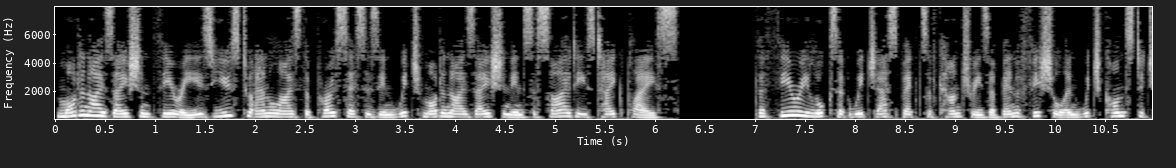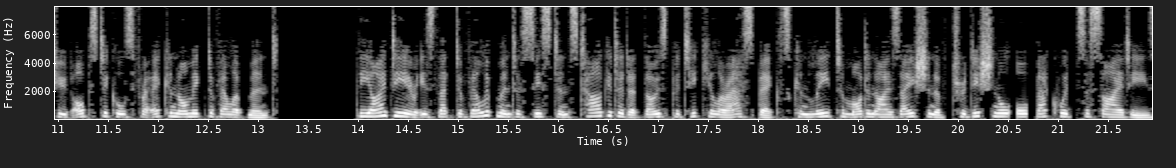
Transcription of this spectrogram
Modernization theory is used to analyze the processes in which modernization in societies take place. The theory looks at which aspects of countries are beneficial and which constitute obstacles for economic development. The idea is that development assistance targeted at those particular aspects can lead to modernization of traditional or backward societies.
